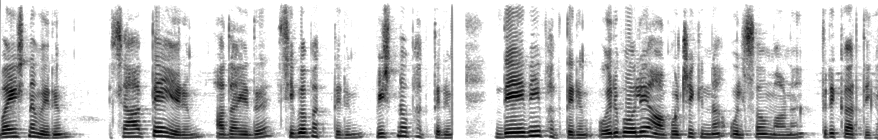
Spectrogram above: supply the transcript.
വൈഷ്ണവരും ശാക്തേയരും അതായത് ശിവഭക്തരും വിഷ്ണുഭക്തരും ഭക്തരും ദേവീ ഭക്തരും ഒരുപോലെ ആഘോഷിക്കുന്ന ഉത്സവമാണ് തൃക്കാർത്തിക.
